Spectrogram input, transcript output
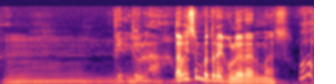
Hmm. itulah Tapi sempat reguleran, Mas. oh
